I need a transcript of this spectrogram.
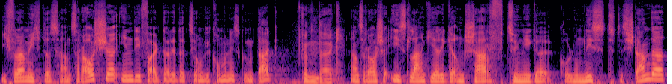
Ich freue mich, dass Hans Rauscher in die Falter-Redaktion gekommen ist. Guten Tag. Guten Tag. Hans Rauscher ist langjähriger und scharfzüngiger Kolumnist des Standard.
